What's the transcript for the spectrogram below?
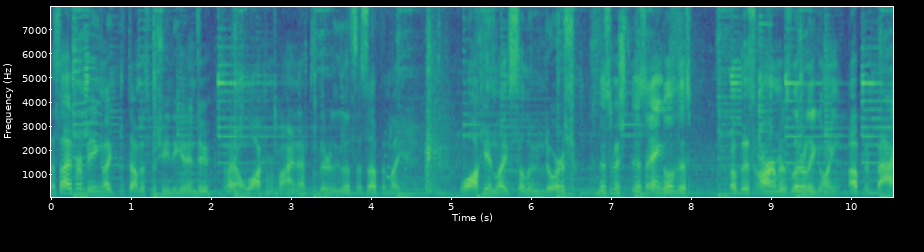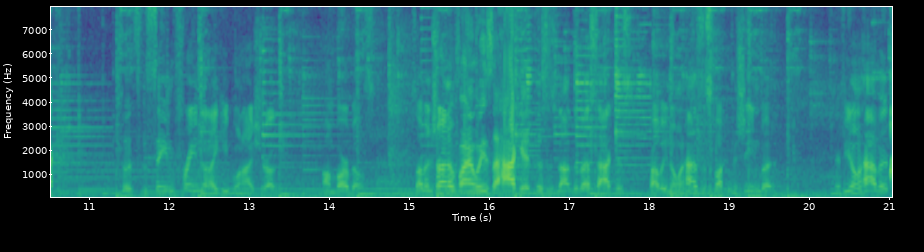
Aside from being like the dumbest machine to get into, if I don't walk in from behind, I have to literally lift this up and like walk in like saloon doors. This this angle of this of this arm is literally going up and back. So it's the same frame that I keep when I shrug on barbells. So I've been trying to find ways to hack it. This is not the best hack because probably no one has this fucking machine, but if you don't have it,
